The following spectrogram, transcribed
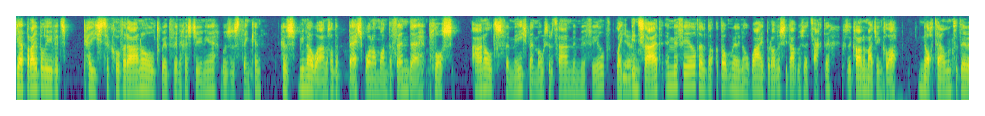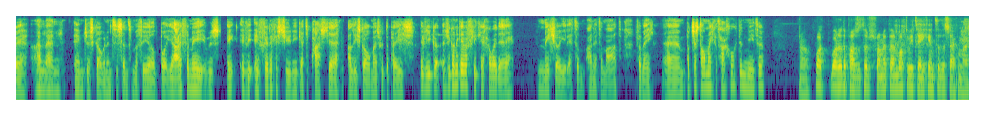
Yeah, but I believe it's pace to cover Arnold with Vinicius Junior was his thinking because we know what Arnold's not the best one-on-one defender. Plus, Arnold, for me, spent most of the time in midfield, like yeah. inside in midfield. I don't, I don't really know why, but obviously that was a tactic because I can't imagine Klopp not telling him to do it and then him just going into centre midfield. But yeah, for me, it was if if Vinicius Junior gets past you, at least Gomez with the pace. If you got if you're going to give a free kick away there, make sure you hit him and hit him hard for me. Um, but just don't make a tackle. Didn't need to. No. What What are the positives from it then? What do we take into the second leg?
